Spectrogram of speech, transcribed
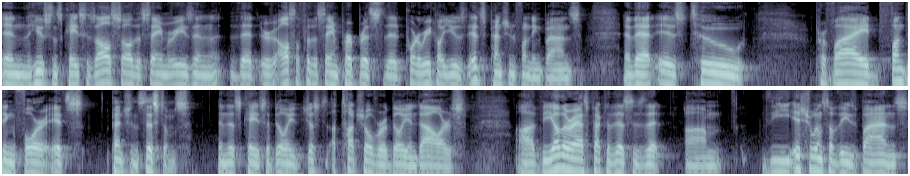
in Houston's case is also the same reason that, or also for the same purpose that Puerto Rico used its pension funding bonds, and that is to provide funding for its pension systems. In this case, a billion, just a touch over a billion dollars. Uh, the other aspect of this is that um, the issuance of these bonds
